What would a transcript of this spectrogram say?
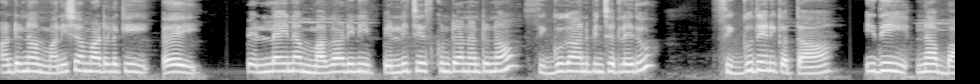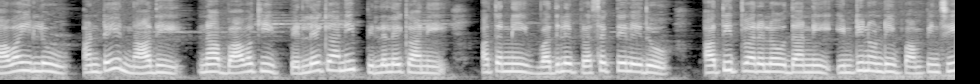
అంటున్న మనిషా మాటలకి ఏయ్ పెళ్ళైన మగాడిని పెళ్ళి చేసుకుంటానంటున్నావు? సిగ్గుగా అనిపించట్లేదు. సిగ్గు దేనికత్తా? ఇది నా బావ ఇల్లు అంటే నాది. నా బావకి పెళ్ళే కానీ పిల్లలే కానీ అతన్ని వదిలే ప్రసక్తే లేదు. అతి త్వరలో దాన్ని ఇంటి నుండి పంపించి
